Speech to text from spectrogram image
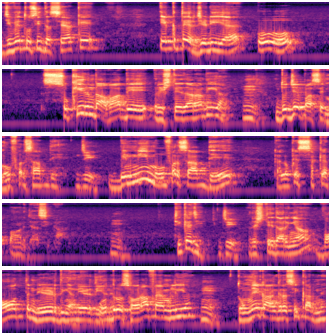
ਜਿਵੇਂ ਤੁਸੀਂ ਦੱਸਿਆ ਕਿ ਇੱਕ ਧਿਰ ਜਿਹੜੀ ਹੈ ਉਹ ਸੁਖੀ ਰੰਧਾਵਾ ਦੇ ਰਿਸ਼ਤੇਦਾਰਾਂ ਦੀ ਆ। ਦੂਜੇ ਪਾਸੇ ਮੋਫਰ ਸਾਹਿਬ ਦੇ। ਜੀ। ਬਿੰਨੀ ਮੋਫਰ ਸਾਹਿਬ ਦੇ ਕਹ ਲੋ ਕਿ ਸਕੇ ਪਾਣਜਾ ਸੀਗਾ। ਹੂੰ। ਠੀਕ ਹੈ ਜੀ? ਜੀ। ਰਿਸ਼ਤੇਦਾਰੀਆਂ ਬਹੁਤ ਨੇੜ ਦੀਆਂ। ਉਧਰੋਂ ਸਹੁਰਾ ਫੈਮਿਲੀ ਆ। ਹੂੰ। ਦੋਵੇਂ ਕਾਂਗਰਸੀ ਘਰ ਨੇ।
